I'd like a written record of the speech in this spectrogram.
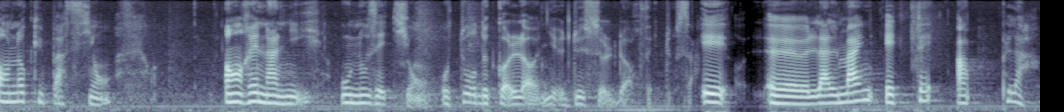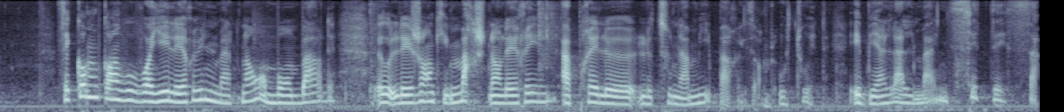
en occupation en Rhénanie, où nous étions, autour de Cologne, Düsseldorf et tout ça. Et euh, l'Allemagne était à plat. C'est comme quand vous voyez les ruines maintenant, on bombarde euh, les gens qui marchent dans les ruines après le, le tsunami, par exemple, où tout était. Eh bien, l'Allemagne, c'était ça.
